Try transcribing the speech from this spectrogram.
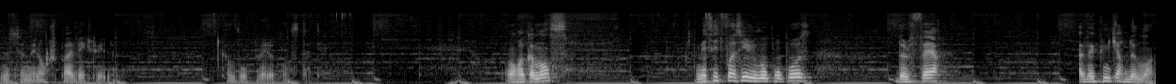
ne se mélange pas avec l'huile, comme vous pouvez le constater. On recommence Mais cette fois-ci, je vous propose de le faire avec une carte de moins.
